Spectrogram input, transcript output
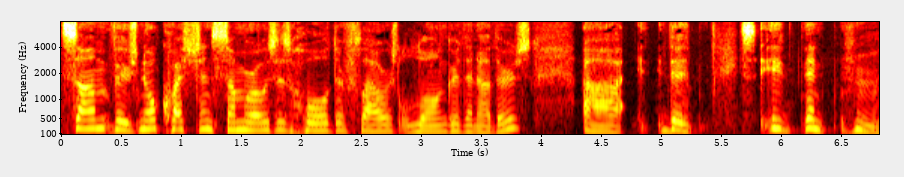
Some there's no question. Some roses hold their flowers longer than others. Uh, the it, and, hmm,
